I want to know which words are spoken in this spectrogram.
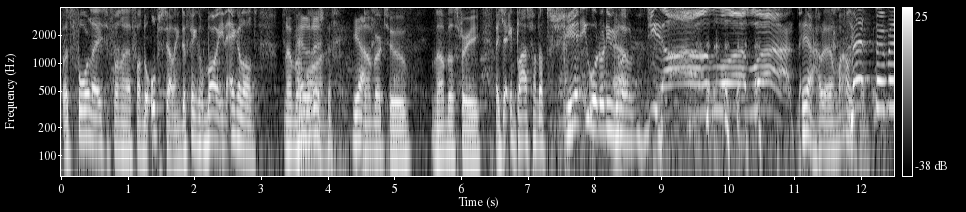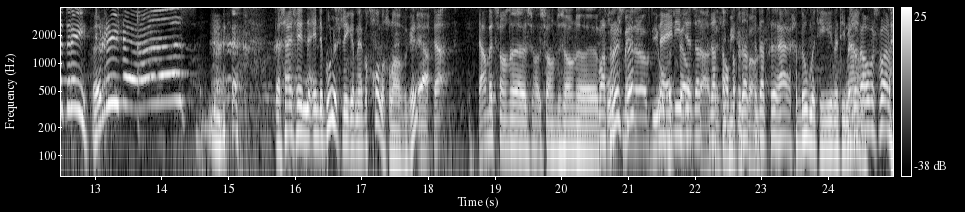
het voorlezen van, eh, van de opstelling. Dat vind ik nog mooi in Engeland. Number Heel one, rustig, ja. Number two, number three. Weet je, in plaats van dat schreeuwen door die microfoon. Ja, wa, wa. Nee, Ja. ik hou er helemaal niet van. Met nummer drie, Rinus! Daar zijn ze in, in de Bundesliga mee begonnen, geloof ik. Hè? Ja. Ja. Ja, met zo'n eh, zo, zo'n zo'n eh, volksman rustig? er ook die op Nee, het die, veld dat, staat dat, met die op- dat, dat rare gedoe met die, met die Met dat namen. overspannen.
